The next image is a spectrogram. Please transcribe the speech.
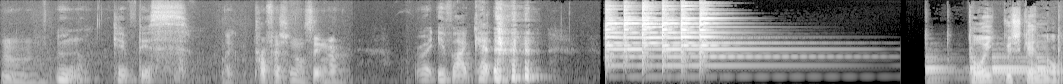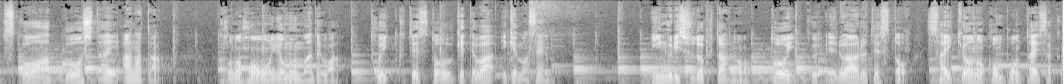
mm, keep this. Like professional singer. Right if i can TOEIC 試験のスコアアップをしたいあなた。この本を読むまでは TOEIC テストを受けてはいけません。イングリッシュドクターの TOEIC LR テスト最強の根本対策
